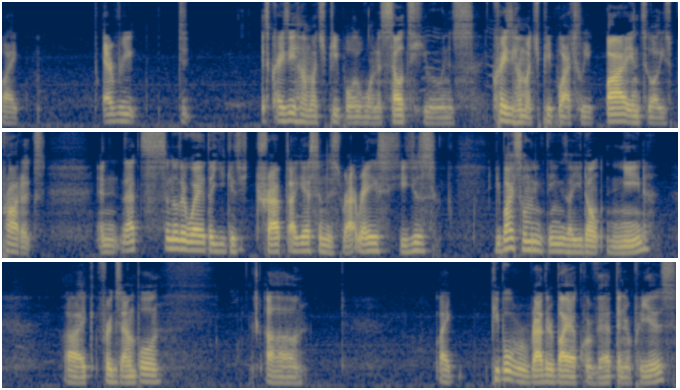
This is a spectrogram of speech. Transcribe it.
Like, every. It's crazy how much people want to sell to you, and it's crazy how much people actually buy into all these products. And that's another way that you get trapped, I guess, in this rat race. You just you buy so many things that you don't need. Like, for example, uh, like people would rather buy a Corvette than a Prius.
